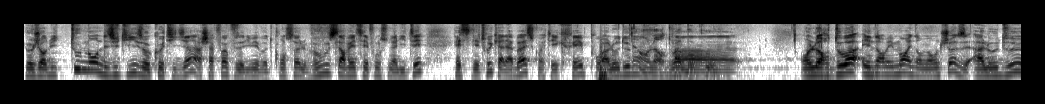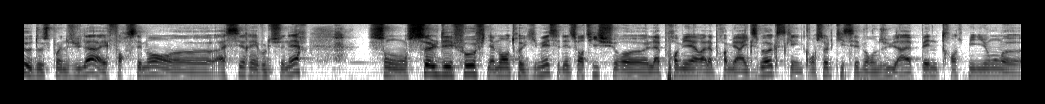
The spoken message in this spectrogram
et aujourd'hui tout le monde les utilise au quotidien. À chaque fois que vous allumez votre console, vous vous servez de ces fonctionnalités et c'est des trucs à la base qui ont été créés pour Halo 2. Putain, on leur doit Enfin, beaucoup. On leur doit énormément, énormément de choses. Halo 2, de ce point de vue-là, est forcément euh, assez révolutionnaire. Son seul défaut, finalement, entre c'est d'être sorti sur euh, la, première, Xbox, qui est une console qui s'est vendue à à peine 30 millions, euh,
